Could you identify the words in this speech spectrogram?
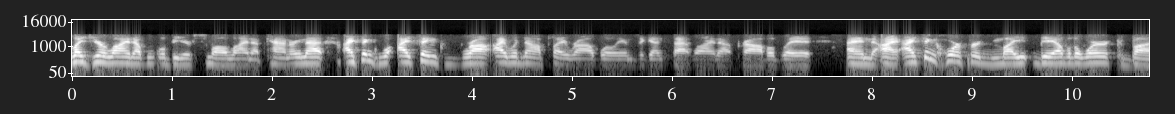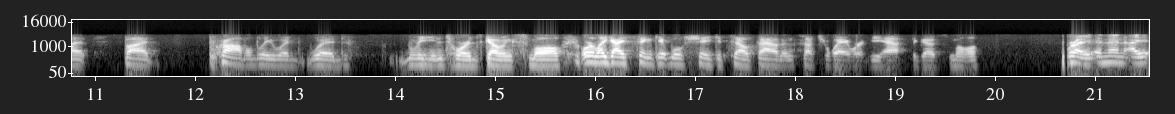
like your lineup will be your small lineup countering that. I think I think Rob, I would not play Rob Williams against that lineup probably, and I I think Horford might be able to work, but but probably would would lean towards going small, or like I think it will shake itself out in such a way where he has to go small. Right, and then I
